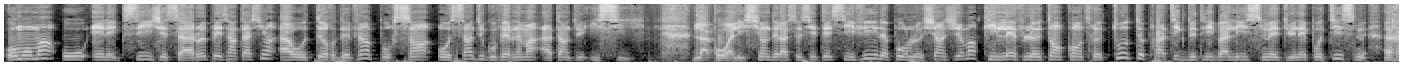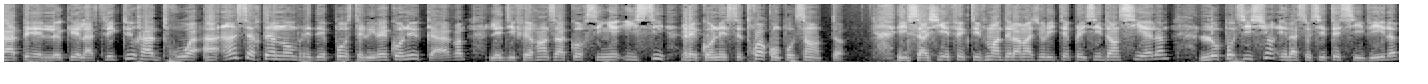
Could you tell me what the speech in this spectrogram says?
au moment où elle exige sa représentation à hauteur de 20% au sein du gouvernement attendu ici. La coalition de la société civile pour le changement qui lève le temps contre toute pratique du tribalisme et du népotisme rappelle que la structure a droit à un certain nombre de postes lui reconnus car les différents accords signés ici reconnaissent trois composantes. Il s'agit effectivement de la majorité présidentielle, l'opposition et la société civile.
